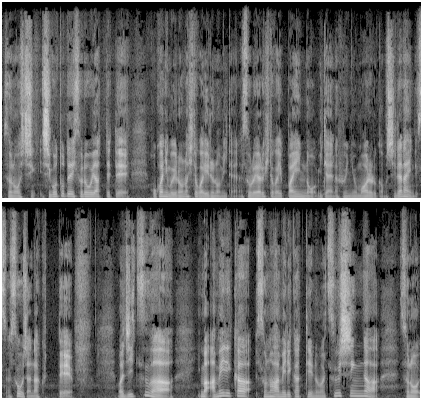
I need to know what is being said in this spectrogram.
その仕事でそれをやってて、他にもいろんな人がいるのみたいな、それをやる人がいっぱいいんのみたいな風に思われるかもしれないんですが、そうじゃなくて、まあ、実は、今アメリカ、そのアメリカっていうのは通信が、その、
